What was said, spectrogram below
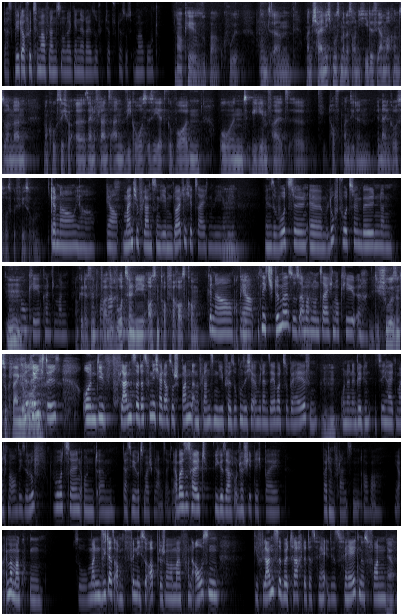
das gilt auch für Zimmerpflanzen oder generell so für Töpfe, das ist immer gut. Okay, super, cool. Und ähm, wahrscheinlich muss man das auch nicht jedes Jahr machen, sondern man guckt sich äh, seine Pflanze an, wie groß ist sie jetzt geworden und gegebenenfalls äh, topft man sie dann in ein größeres Gefäß um. Genau, ja. Ja, manche Pflanzen geben deutliche Zeichen, wie, mm. wie wenn sie Wurzeln, äh, Luftwurzeln bilden, dann mm. okay, könnte man. Okay, das sind quasi machen. Wurzeln, die aus dem Topf herauskommen. Genau, okay. ja. Ist nichts Schlimmes, es ist einfach ja. nur ein Zeichen, okay. Äh, die Schuhe sind zu klein geworden. Richtig. Und die Pflanze, das finde ich halt auch so spannend an Pflanzen, die versuchen sich ja irgendwie dann selber zu behelfen. Mhm. Und dann entwickeln sie halt manchmal auch diese Luftwurzeln und ähm, das wäre zum Beispiel ein Anzeichen. Aber es ist halt, wie gesagt, unterschiedlich bei, bei den Pflanzen. Aber ja, einmal mal gucken, so, man sieht das auch, finde ich, so optisch, wenn man mal von außen die Pflanze betrachtet, das, Verhältnis, Verhältnis von ja.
